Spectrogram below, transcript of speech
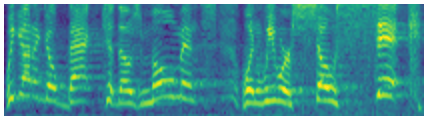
We got to go back to those moments when we were so sick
